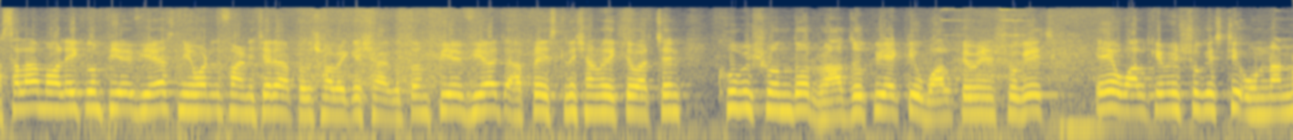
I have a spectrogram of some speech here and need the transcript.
আসসালামু আলাইকুম, প্রিয় ভিয়াস নিউ মডেল ফার্নিচারে আপনাদের সবাইকে স্বাগতম। প্রিয় ভিয়াজ আপনার স্ক্রিনের সামনে দেখতে পাচ্ছেন, খুবই সুন্দর, রাজকীয় একটি ওয়াল কেবিন শোকেজ এই ওয়াল কেবিন শোকেজটি অন্যান্য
